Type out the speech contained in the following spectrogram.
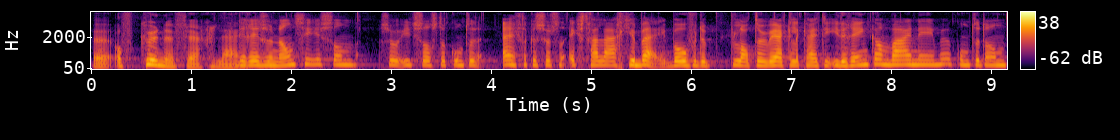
uh, of kunnen vergelijken. De resonantie is dan zoiets als er komt er eigenlijk een soort van extra laagje bij. Boven de platte werkelijkheid die iedereen kan waarnemen, komt er dan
